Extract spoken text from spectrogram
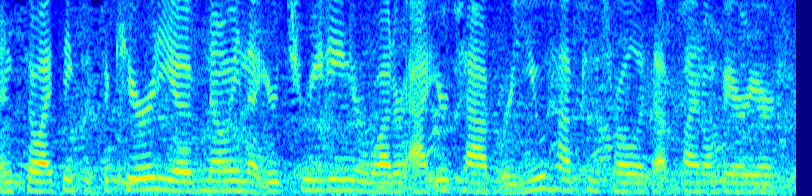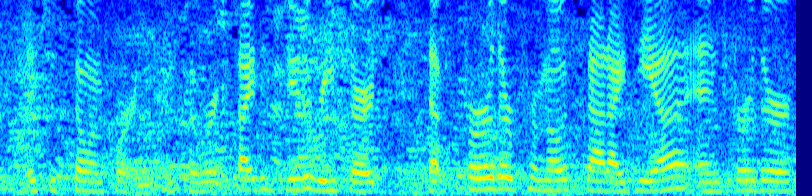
And so I think the security of knowing that you're treating your water at your tap where you have control at that final barrier is just so important. And so we're excited to do the research that further promotes that idea and further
